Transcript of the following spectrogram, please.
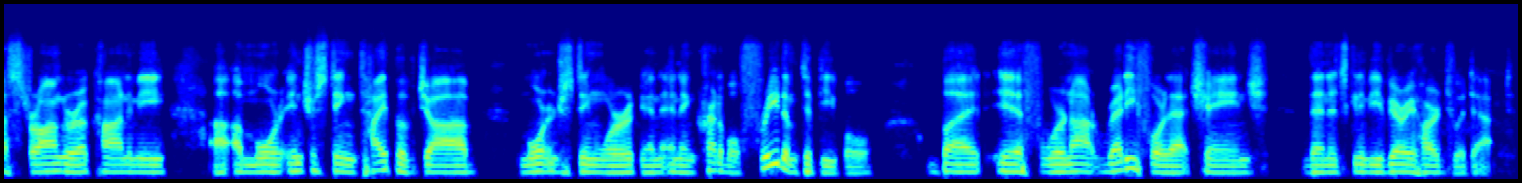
a, stronger economy, a, a more interesting type of job, more interesting work, and, and incredible freedom to people. But if we're not ready for that change, then it's going to be very hard to adapt.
